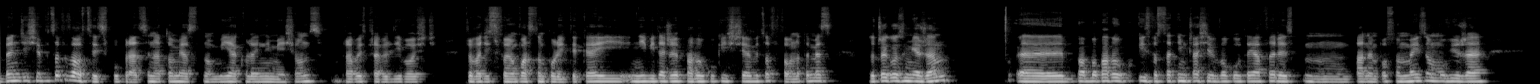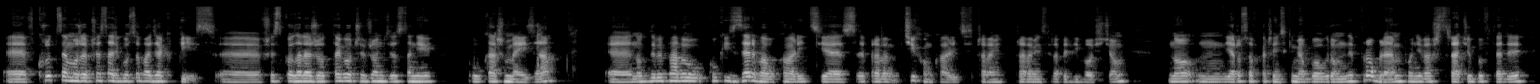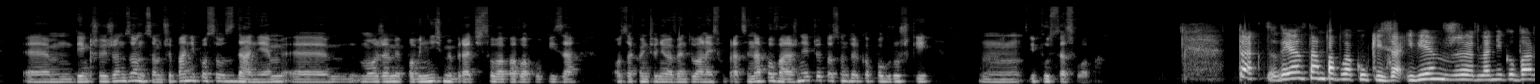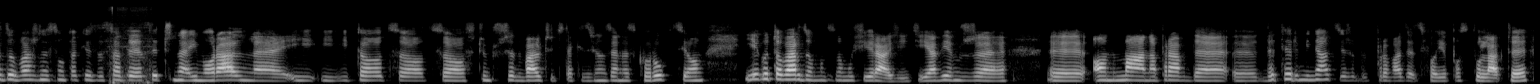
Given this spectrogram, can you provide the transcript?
będzie się wycofywał z tej współpracy, natomiast no, mija kolejny miesiąc, Prawo i Sprawiedliwość prowadzi swoją własną politykę i nie widać, żeby Paweł Kukiz się wycofywał. Natomiast do czego zmierzam? E, bo Paweł Kukiz w ostatnim czasie wokół tej afery z mm, panem posłem Mejzą mówi, że e, wkrótce może przestać głosować jak PiS. E, wszystko zależy od tego, czy w rządzie zostanie Łukasz Mejza. No, gdyby Paweł Kukiz zerwał koalicję z prawem, cichą koalicję z prawem, prawem i Sprawiedliwością, no, mm, Jarosław Kaczyński miałby ogromny problem, ponieważ straciłby wtedy większość rządzącą. Czy pani poseł zdaniem możemy, powinniśmy brać słowa Pawła Kukiza o zakończeniu ewentualnej współpracy na poważnie, czy to są tylko pogróżki um, i puste słowa? Tak, ja znam Pawła Kukiza i wiem, że dla niego bardzo ważne są takie zasady etyczne i moralne i, i, i to, co, co, z czym przyszedł walczyć, takie związane z korupcją. Jego to bardzo mocno musi razić. Ja wiem, że on ma naprawdę y, determinację, żeby wprowadzać swoje postulaty.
